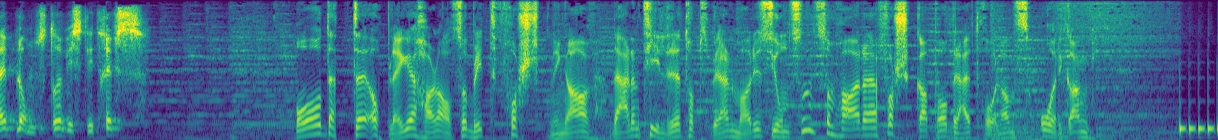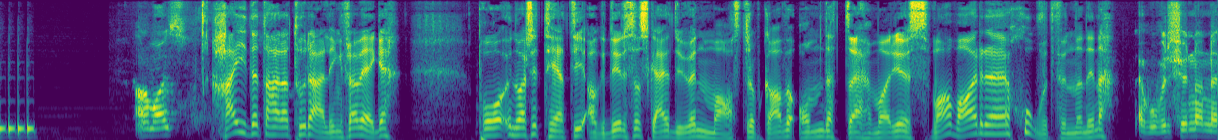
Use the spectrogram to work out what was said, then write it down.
de blomstrer hvis de trives. Og dette opplegget har det altså blitt forskning av. Det er den tidligere toppspilleren Marius Johnsen som har eh, forska på Braut Haalands årgang. Hei, dette her er Tor Erling fra VG. På Universitetet i Agder så skrev du en masteroppgave om dette, Marius. Hva var eh, hovedfunnene dine? Hovedfunnene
